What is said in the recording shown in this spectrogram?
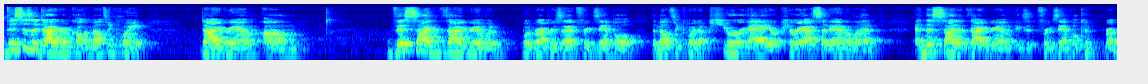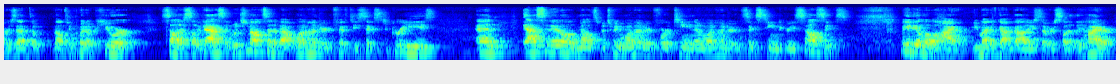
this is a diagram called a melting point diagram. Um, this side of the diagram would, would represent, for example, the melting point of pure A or pure acetanilide. And this side of the diagram, for example, could represent the melting point of pure salicylic acid, which melts at about 156 degrees. And acetanilide melts between 114 and 116 degrees Celsius. Maybe a little higher. You might have gotten values that were slightly higher.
